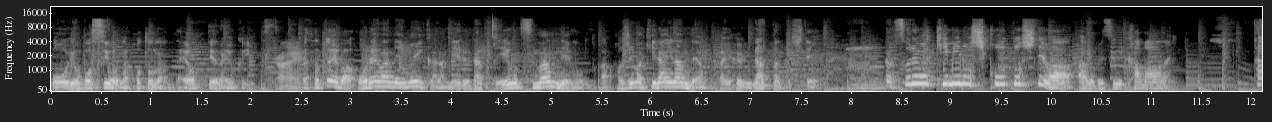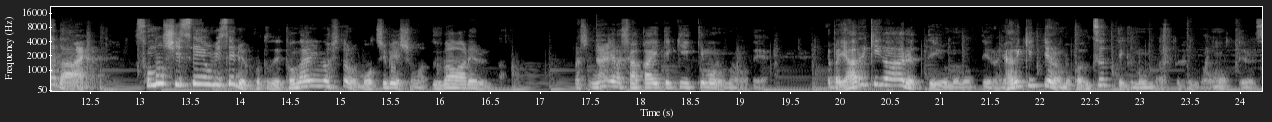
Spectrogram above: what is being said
を及ぼすようなことなんだよっていうのはよく言います。はい、例えば、俺は眠いから寝るだって、英語つまんねえもんとか、小島嫌いなんだよとかいうふうになったとして、うんだからそれは君の思考としてはあの別に構わない。ただ、はいその姿勢を見せることで隣の人のモチベーションは奪われるんだ。まあ人間は社会的生き物なので、やっぱやる気があるっていうものっていうのは、やる気っていうのは僕は移っていくものだというふうに思ってるんです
